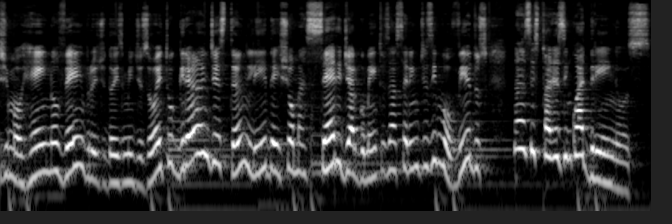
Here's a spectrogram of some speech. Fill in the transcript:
Antes de morrer, em novembro de 2018, o grande Stan Lee deixou uma série de argumentos a serem desenvolvidos nas histórias em quadrinhos.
